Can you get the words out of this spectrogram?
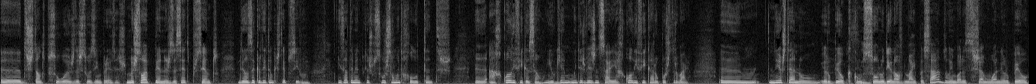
uh, de gestão de pessoas das suas empresas. Mas só apenas 17% deles acreditam que isto é possível. Uhum. Exatamente porque as pessoas são muito relutantes uh, à requalificação. E o que é muitas vezes necessário é requalificar o posto de trabalho. Uh, neste ano europeu, que começou Sim. no dia 9 de maio passado, embora se chame o ano europeu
